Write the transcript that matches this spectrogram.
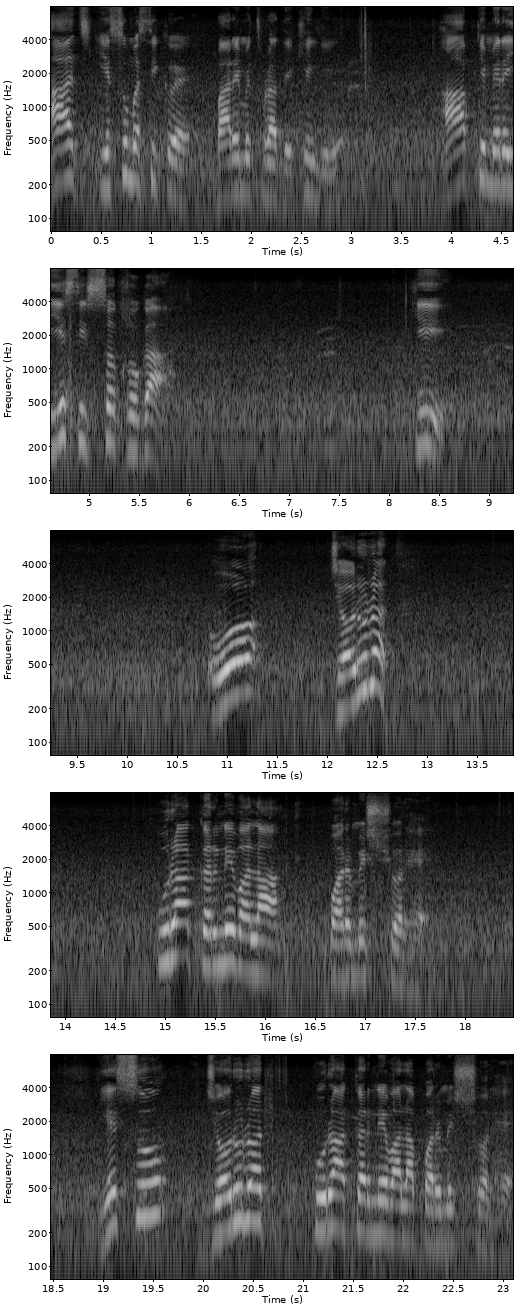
आज यीशु मसीह के बारे में थोड़ा देखेंगे। आपके मेरे ये शीर्षक होगा कि वो ज़रूरत पूरा करने वाला परमेश्वर है। यीशु ज़रूरत पूरा करने वाला परमेश्वर है।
